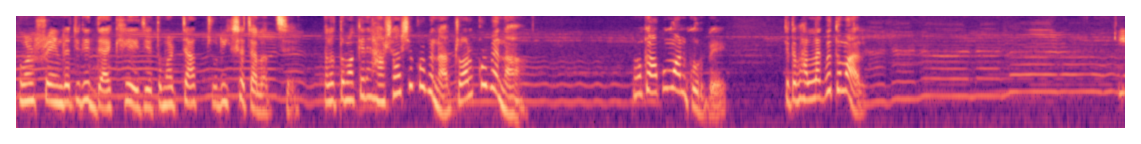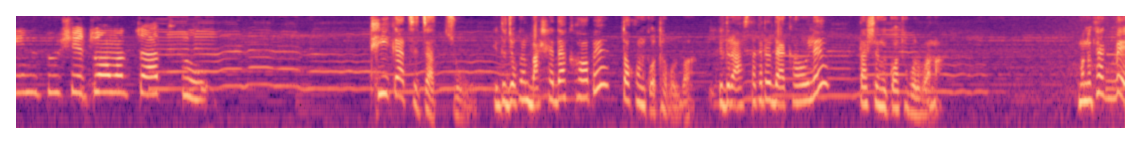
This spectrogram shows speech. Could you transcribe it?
তোমার ফ্রেন্ডরা যদি দেখে যে তোমার চাচ্চু রিক্সা চালাচ্ছে তাহলে তোমাকে হাসাহাসি করবে না ট্রল করবে না। তোমাকে অপমান করবে। যেটা ভালো লাগবে তোমার? কিন্তু সে তো আমার চাচু। ঠিক আছে চাচু কিন্তু যখন বাসায় দেখা হবে তখন কথা বলবা। কিন্তু রাস্তাঘাটে দেখা হলে তার সঙ্গে কথা বলবা না। মনে থাকবে?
